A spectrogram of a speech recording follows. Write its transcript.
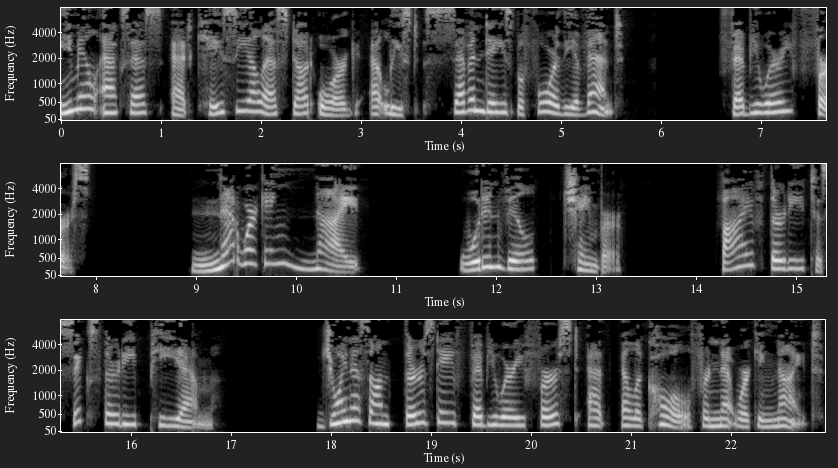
Email access at kcls.org at least seven days before the event. February 1st. Networking Night. Woodinville Chamber. 5.30 to 6.30 p.m. Join us on Thursday, February 1st at Ella Cole for Networking Night.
